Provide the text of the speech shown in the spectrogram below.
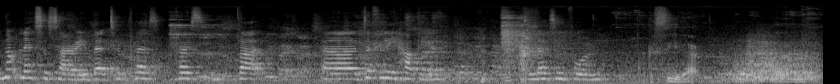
not necessary better person, but uh, definitely happier and less informed. I can see that. Um,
